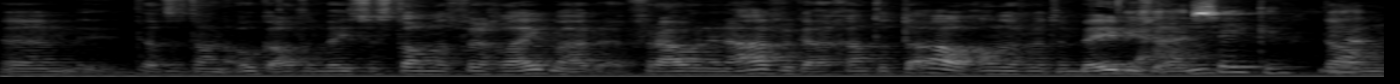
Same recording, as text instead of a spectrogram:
ehm, dat is dan ook altijd een beetje zo standaard vergelijkbaar. Eh, Vrouwen in Afrika gaan totaal anders met hun baby's ja, om zeker. dan, Ja.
